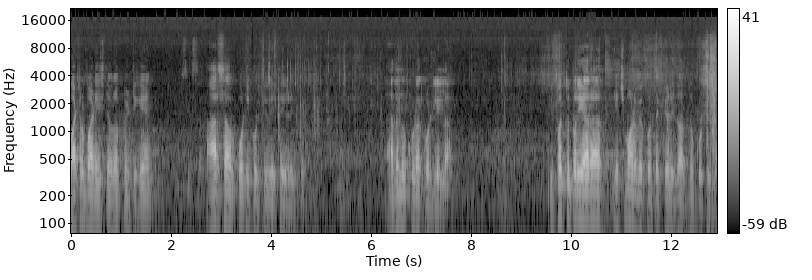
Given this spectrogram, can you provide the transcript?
ವಾಟರ್ ಬಾಡೀಸ್ ಡೆವಲಪ್ಮೆಂಟಿಗೆ ಆರು ಸಾವಿರ ಕೋಟಿ ಕೊಡ್ತೀವಿ ಅಂತ ಹೇಳಿದ್ರು. ಅದನ್ನು ಕೂಡ ಕೊಡಲಿಲ್ಲ. ಇಪ್ಪತ್ತು ಪರಿಹಾರ ಹೆಚ್ಚು ಮಾಡಬೇಕು ಅಂತ ಕೇಳಿದ್ದು ಅದನ್ನು ಕೊಟ್ಟಿಲ್ಲ.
